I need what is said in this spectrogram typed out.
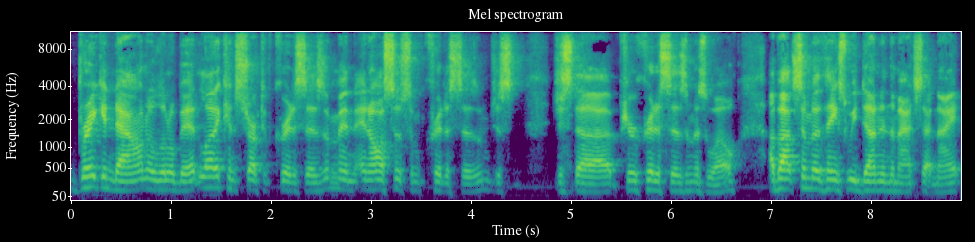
breaking down a little bit, a lot of constructive criticism and, and also some criticism, just just uh, pure criticism as well about some of the things we'd done in the match that night.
